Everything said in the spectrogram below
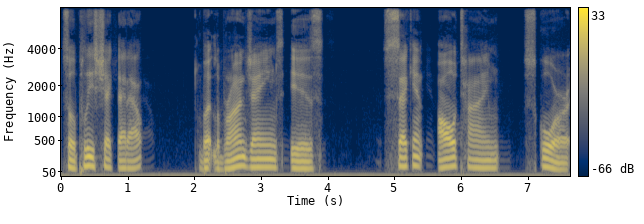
So please check that out. But LeBron James is second all time scorer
